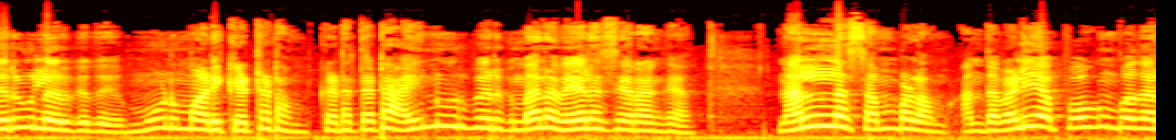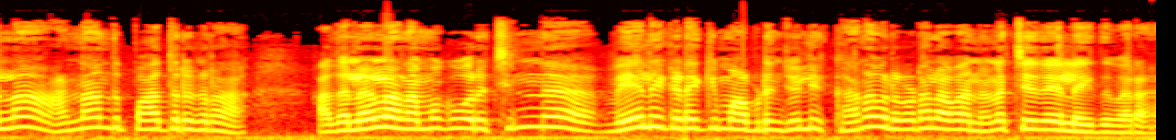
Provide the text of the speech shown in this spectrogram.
தெருவில் இருக்குது. மூணு மாடி கட்டடம். கிட்டத்தட்ட ஐநூறு பேருக்கு மேலே வேலை செய்கிறாங்க நல்ல சம்பளம். அந்த வழியாக போகும்போதெல்லாம் அண்ணாந்து பார்த்துருக்குறா. அதிலெல்லாம் நமக்கு ஒரு சின்ன வேலை கிடைக்குமா அப்படின்னு சொல்லி கனவுல கூட அவன் நினச்சதே இல்லை இது வரை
